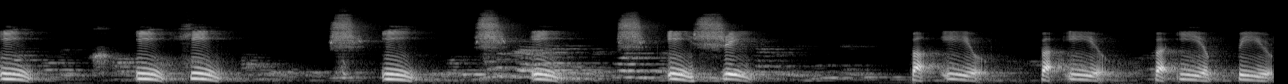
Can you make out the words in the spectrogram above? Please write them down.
E. E. He. Sh. E. Sh. E. Sh. E. She. But you But you But you Bill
